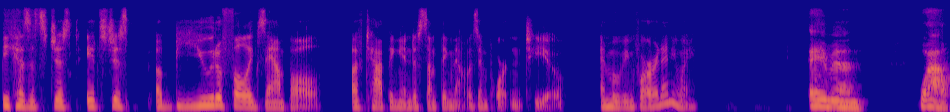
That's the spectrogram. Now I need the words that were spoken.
because it's just it's just a beautiful example of tapping into something that was important to you and moving forward anyway. Amen. Wow.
